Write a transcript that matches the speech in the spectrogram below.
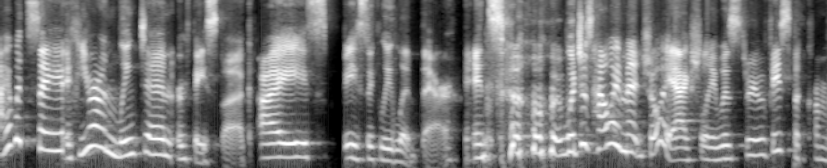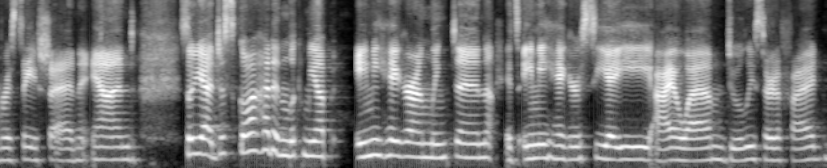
I would say if you're on LinkedIn or Facebook, I basically live there. And so, which is how I met Joy actually, was through a Facebook conversation. And so, yeah, just go ahead and look me up, Amy Hager on LinkedIn. It's Amy Hager, CAE IOM, duly certified.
